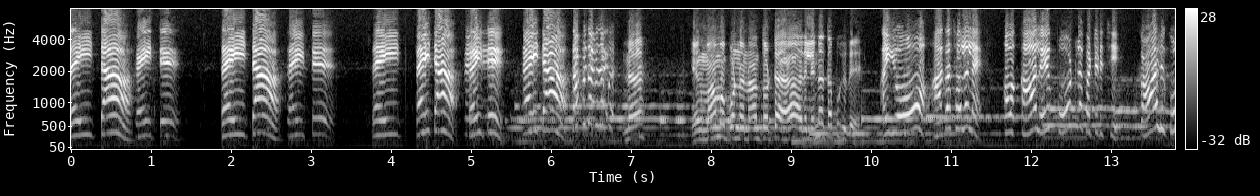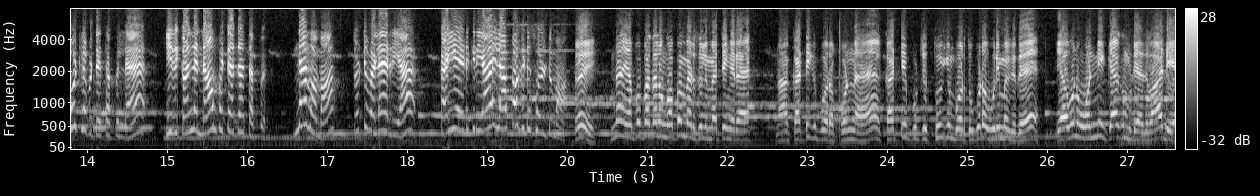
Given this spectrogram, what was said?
ரைட்டா. ரைட்டு. ரைட்டா. ரைட்டு. ரைட் ரைட்டா. ரைட்டு. ரைட்டா. தப்பு தப்பு தப்பு. என்ன? எங்க மாமா பொண்ண நான் தொட்டா அதுல என்ன தப்புக்குது? ஐயோ அத சொல்லல. அவ காலு கோட்ல பட்டுடுச்சு. காலு கோட்ல பட்ட தப்பு இல்ல இது கண்ணு நான் பட்டாதான் தப்பு. என்ன மாமா தொட்டு விளையாடுறியா? கைய எடுக்கிறியா? இல்ல அப்பா கிட்ட சொல்லட்டுமா? ஏய் என்ன எப்ப பார்த்தாலும் உங்க அப்பா சொல்லி மாட்டேங்கிற? நான் கட்டிக்கு போற பொண்ண கட்டி புடிச்சு தூக்கி போறதுக்கு கூட உரிமை இருக்குது எவனும் ஒன்னையும் கேட்க முடியாது. வாடிய.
